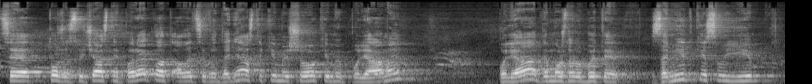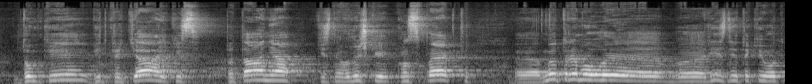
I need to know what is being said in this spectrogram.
Це теж сучасний переклад, але це видання з такими широкими полями. Поля, де можна робити замітки свої, думки, відкриття, якісь питання, якийсь невеличкий конспект. Е, Ми отримували е, різні такі от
